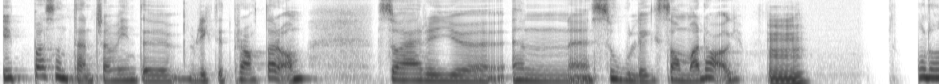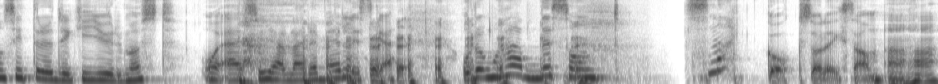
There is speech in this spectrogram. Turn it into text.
yppa sånt här som vi inte riktigt pratar om, så är det ju en solig sommardag. mm. Och de sitter och dricker julmust och är så jävla rebelliska. Och de hade sånt snack också liksom. Aha.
